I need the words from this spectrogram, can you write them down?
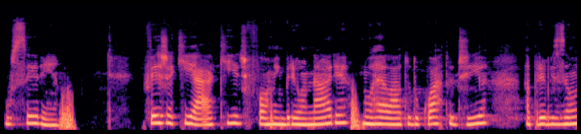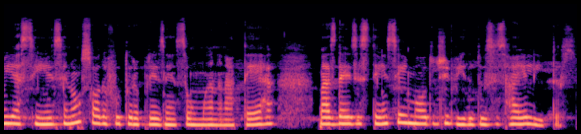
o sereno. Veja que há aqui, de forma embrionária, no relato do quarto dia, a previsão e a ciência não só da futura presença humana na Terra, mas da existência e modo de vida dos israelitas.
